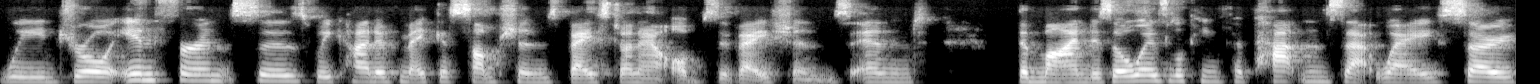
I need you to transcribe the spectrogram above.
we draw inferences we kind of make assumptions based on our observations and the mind is always looking for patterns that way. So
